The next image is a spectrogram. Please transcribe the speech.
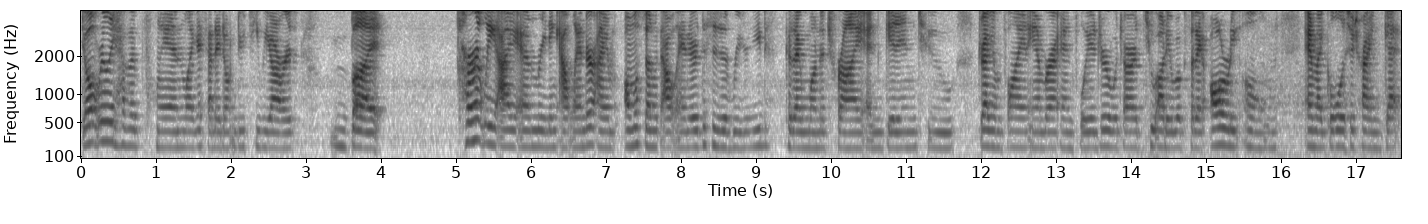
don't really have a plan. Like I said, I don't do TBRs, but currently I am reading Outlander. I am almost done with Outlander. This is a reread because I want to try and get into Dragonfly in Amber and Voyager, which are two audiobooks that I already own. And my goal is to try and get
